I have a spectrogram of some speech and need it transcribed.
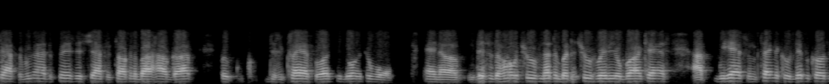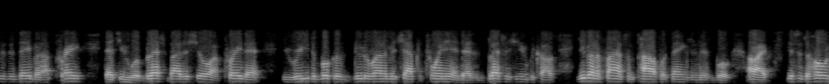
chapter. We're going to have to finish this chapter talking about how God declared for us to go into war. And uh, this is the whole truth, nothing but the truth radio broadcast. I, we had some technical difficulties today, but I pray that you were blessed by the show. I pray that you read the book of Deuteronomy, chapter 20, and that it blesses you because you're going to find some powerful things in this book. All right. This is the whole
